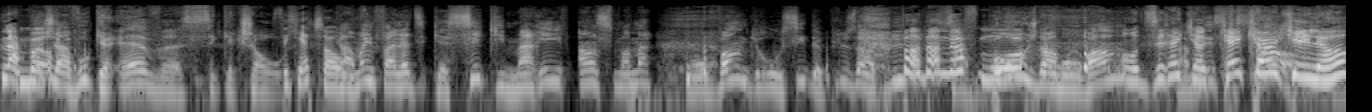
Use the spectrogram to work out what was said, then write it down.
la Moi, mort. j'avoue que Eve, c'est quelque chose. C'est quelque chose. Quand même, il fallait dire qu'est-ce qui m'arrive en ce moment. Mon ventre grossit de plus en plus. Pendant Ça neuf mois. bouge dans mon ventre. on dirait qu'il y a quelqu'un qui est là.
